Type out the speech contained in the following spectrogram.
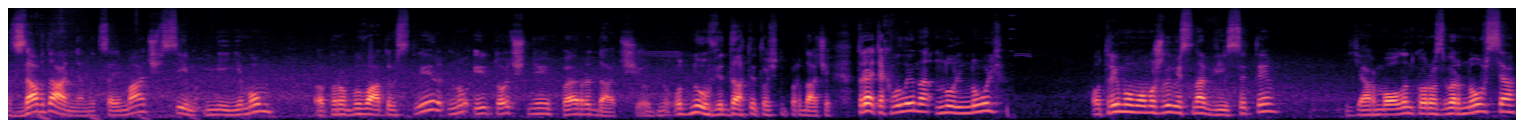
Завдання на цей матч 7 мінімум. е, Пробивати в ствір, ну і точні передачі. Одну, одну віддати точні передачі. Третя хвилина 0-0. Отримуємо можливість навісити. Ярмоленко розвернувся.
